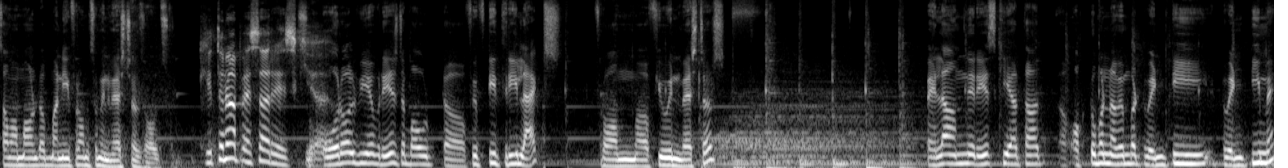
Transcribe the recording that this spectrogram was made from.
some amount of money from some investors also कितना पैसा रेज किया overall we have raised about 53 lakhs from few investors पहला हमने रेस किया था अक्टूबर नवंबर 2020 में।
